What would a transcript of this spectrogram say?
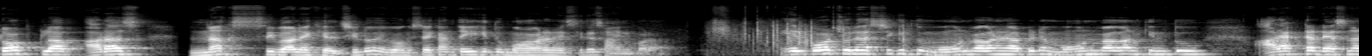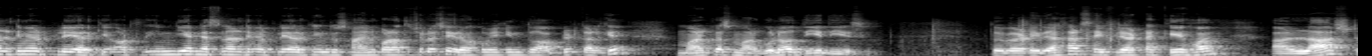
টপ ক্লাব আরাস নাকসিবানে খেলছিল এবং সেখান থেকে কিন্তু মোহামেডান এসিতে সাইন করা। এরপর চলে আসছে কিন্তু মোহনবাগানের আপডেটে মোহনবাগান কিন্তু আর একটা ন্যাশনাল টিমের প্লেয়ারকে অর্থাৎ ইন্ডিয়ান ন্যাশনাল টিমের প্লেয়ার কিন্তু সাইন করাতে চলেছে। এরকমই কিন্তু আপডেট কালকে মার্কাস মার্গুলাও দিয়ে দিয়েছে। তো এবার এটি দেখার সেই প্লেয়ারটা কে হয়। আর লাস্ট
